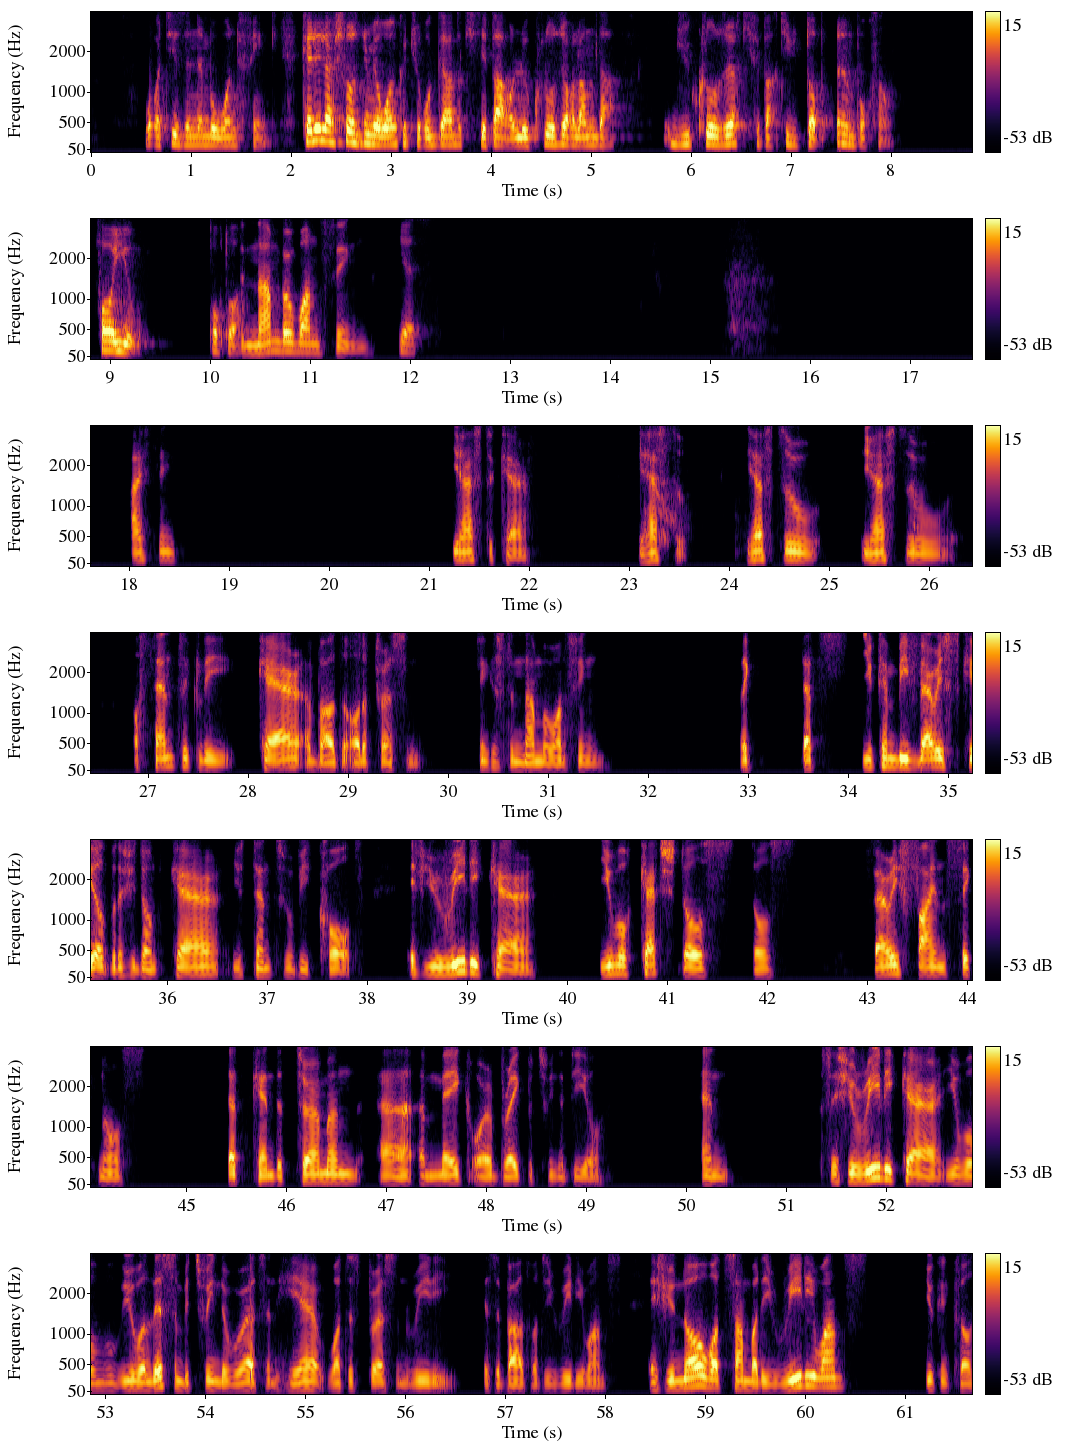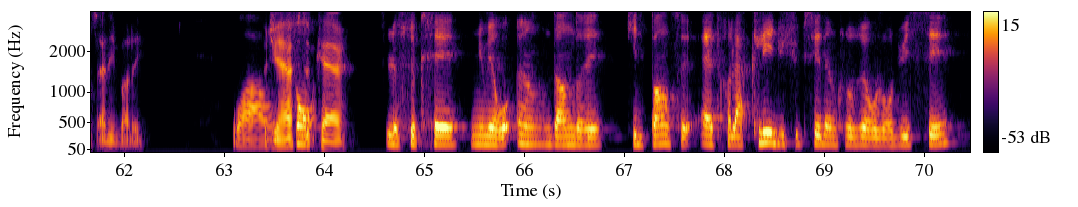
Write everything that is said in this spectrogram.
What is the number one thing? Quelle est la chose numéro un que tu regardes qui sépare le closer lambda du closer qui fait partie du top 1%? For you, pour toi. The number one thing Yes. I think you have to care. You have to you have to you have to authentically care about the other person. I think it's the number one thing. Like that's you can be very skilled, but if you don't care, you tend to be cold. If you really care, you will catch those those very fine signals that can determine uh, a make or a break between a deal. And so if you really care, you will you will listen between the words and hear what this person really is about, what he really wants. If you know what somebody really wants, you can close anybody. Wow. But you have Son, to care. Le secret numéro un d'André qu'il pense être la clé du succès d'un closer aujourd'hui, c'est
